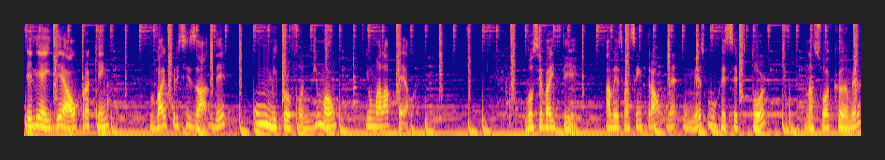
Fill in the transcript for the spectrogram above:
ele é ideal para quem vai precisar de um microfone de mão e uma lapela. Você vai ter a mesma central, né, o mesmo receptor na sua câmera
